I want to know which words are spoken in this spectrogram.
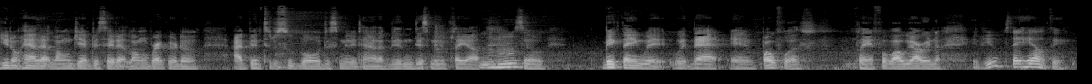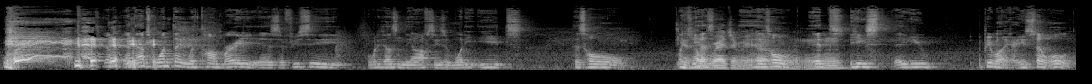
you don't have that longevity. Say that long record of I've been to the Super Bowl this many times. I've been in this many playoffs. Mm-hmm. So big thing with with that, and both of us playing football, we already know if you stay healthy. and that's one thing with Tom Brady is if you see what he does in the offseason, what he eats, his whole like His whole regimen his of- whole mhm. it's he's you people are like he's so old.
